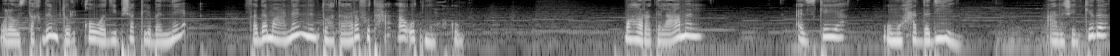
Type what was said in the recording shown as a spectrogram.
ولو استخدمتوا القوة دي بشكل بناء فده معناه إن أنتوا هتعرفوا تحققوا طموحكم. مهارة العمل أذكياء ومحددين. علشان كده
